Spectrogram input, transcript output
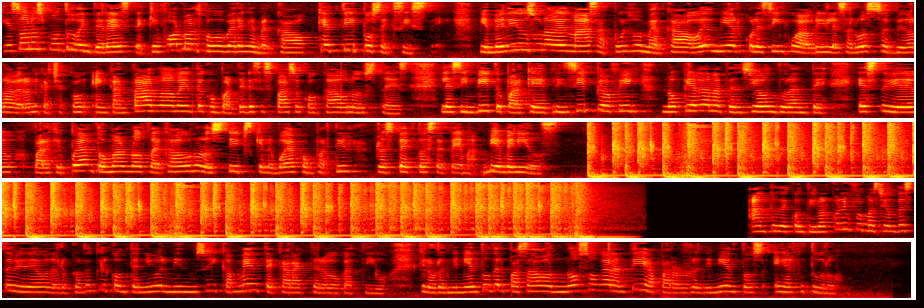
¿Qué son los puntos de interés? ¿De qué forma los podemos ver en el mercado? ¿Qué tipos existen? Bienvenidos una vez más a Pulso de Mercado. Hoy es miércoles 5 de abril. Les saludo a su servidora Verónica Chacón. Encantada nuevamente de compartir este espacio con cada uno de ustedes. Les invito para que de principio a fin no pierdan atención durante este video para que puedan tomar nota de cada uno de los tips que les voy a compartir respecto a este tema. Bienvenidos. Antes de continuar con la información de este video, les recuerdo que el contenido del mismo es únicamente carácter educativo, que los rendimientos del pasado no son garantía para los rendimientos en el futuro.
